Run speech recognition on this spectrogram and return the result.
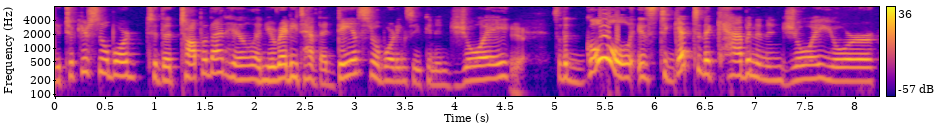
you took your snowboard to the top of that hill and you're ready to have that day of snowboarding so you can enjoy. Yeah. So the goal is to get to the cabin and enjoy your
